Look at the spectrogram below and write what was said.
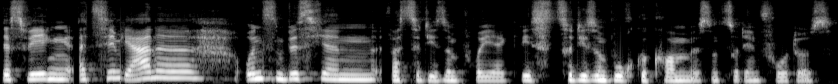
Deswegen erzähl gerne uns ein bisschen was zu diesem Projekt, wie es zu diesem Buch gekommen ist und zu den Fotos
